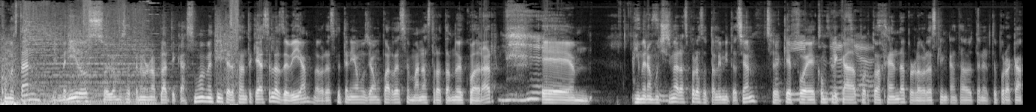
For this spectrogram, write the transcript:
¿cómo están? Bienvenidos. Hoy vamos a tener una plática sumamente interesante que ya se las debía. La verdad es que teníamos ya un par de semanas tratando de cuadrar. Eh, y mira, muchísimas gracias por aceptar la invitación. Sé que fue complicada por tu agenda, pero la verdad es que encantado de tenerte por acá.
